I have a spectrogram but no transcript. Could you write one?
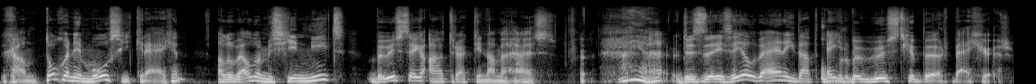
gaan toch een emotie krijgen, alhoewel we misschien niet bewust zeggen, ah, het ruikt naar mijn huis. Ah ja. Dus er is heel weinig dat echt bewust gebeurt bij geur.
